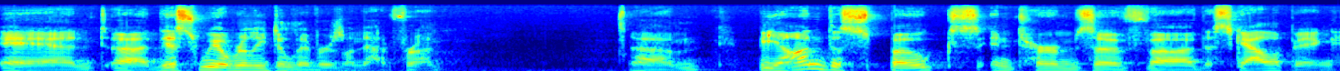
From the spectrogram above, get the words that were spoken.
And uh, this wheel really delivers on that front. Um, beyond the spokes in terms of uh, the scalloping,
